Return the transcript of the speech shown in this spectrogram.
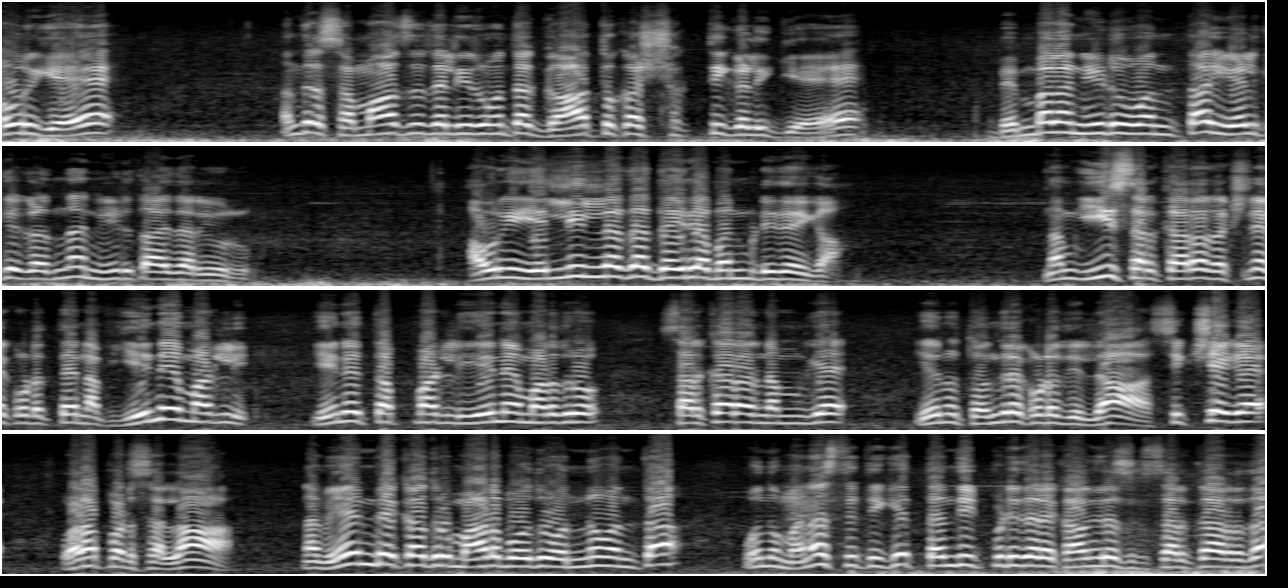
ಅವರಿಗೆ ಅಂದರೆ ಸಮಾಜದಲ್ಲಿರುವಂಥ ಘಾತುಕ ಶಕ್ತಿಗಳಿಗೆ ಬೆಂಬಲ ನೀಡುವಂಥ ಹೇಳಿಕೆಗಳನ್ನು ನೀಡ್ತಾ ಇದ್ದಾರೆ ಇವರು. ಅವ್ರಿಗೆ ಎಲ್ಲಿಲ್ಲದ ಧೈರ್ಯ ಬಂದ್ಬಿಟ್ಟಿದೆ ಈಗ. ನಮ್ಗೆ ಈ ಸರ್ಕಾರ ರಕ್ಷಣೆ ಕೊಡುತ್ತೆ, ನಾವು ಏನೇ ಮಾಡಲಿ, ಏನೇ ತಪ್ಪು ಮಾಡಲಿ, ಏನೇ ಮಾಡಿದ್ರು ಸರ್ಕಾರ ನಮಗೆ ಏನು ತೊಂದರೆ ಕೊಡೋದಿಲ್ಲ, ಶಿಕ್ಷೆಗೆ ಒಳಪಡಿಸಲ್ಲ ನಾವೇನು ಬೇಕಾದರೂ ಮಾಡ್ಬೋದು ಅನ್ನುವಂಥ ಒಂದು ಮನಸ್ಥಿತಿಗೆ ತಂದಿಟ್ಬಿಟ್ಟಿದ್ದಾರೆ ಕಾಂಗ್ರೆಸ್ ಸರ್ಕಾರದ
